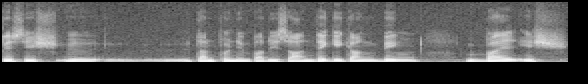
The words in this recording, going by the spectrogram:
bis ich äh, dann von den Partisanen weggegangen bin, weil ich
